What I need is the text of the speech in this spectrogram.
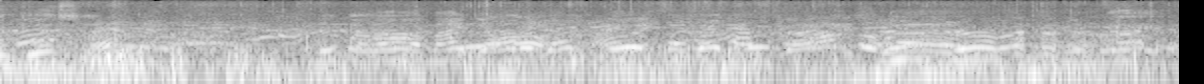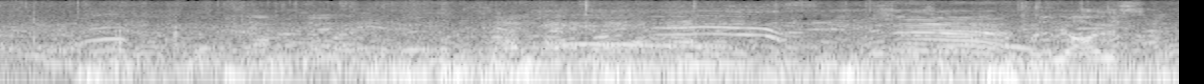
Oh, Durchschnitt. Von dir alles.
